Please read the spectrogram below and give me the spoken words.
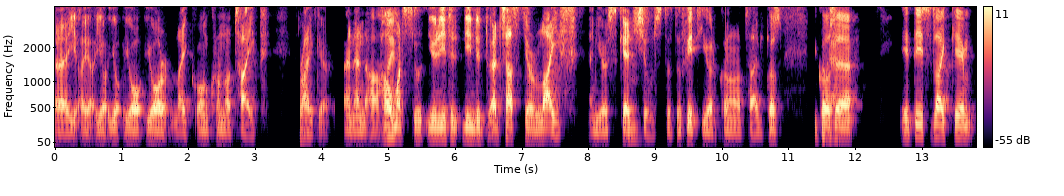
uh, your, your your your like own chronotype, right? Like, uh, and and uh, how so much you, you need to you need to adjust your life and your schedules mm. to, to fit your chronotype because because okay. uh, it is like um,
